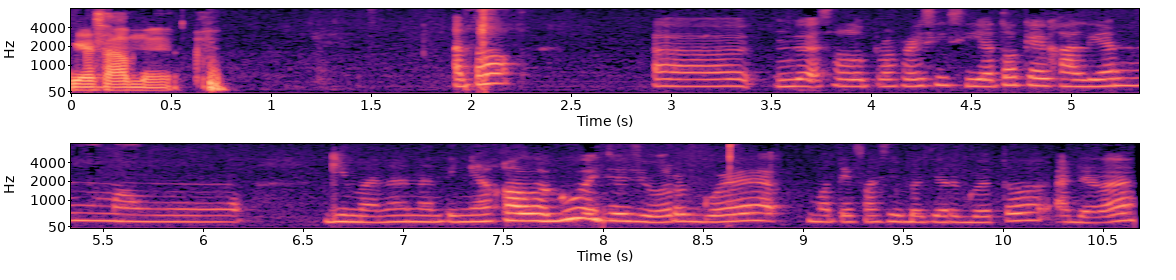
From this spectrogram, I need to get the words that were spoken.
Ya sama. atau eh, nggak selalu profesi sih atau kayak kalian mau gimana nantinya? Kalau gue jujur gue motivasi belajar gue tuh adalah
